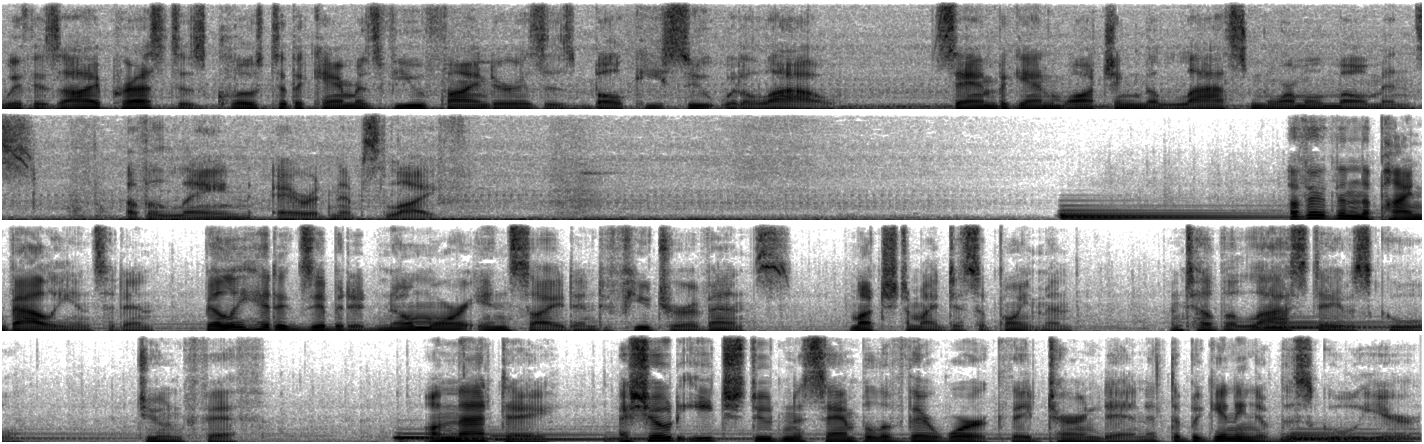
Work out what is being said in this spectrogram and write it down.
With his eye pressed as close to the camera's viewfinder as his bulky suit would allow, Sam began watching the last normal moments of Elaine Aridnap's life. Other than the Pine Valley incident, Billy had exhibited no more insight into future events, much to my disappointment, until the last day of school, June 5th. On that day, I showed each student a sample of their work they'd turned in at the beginning of the school year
